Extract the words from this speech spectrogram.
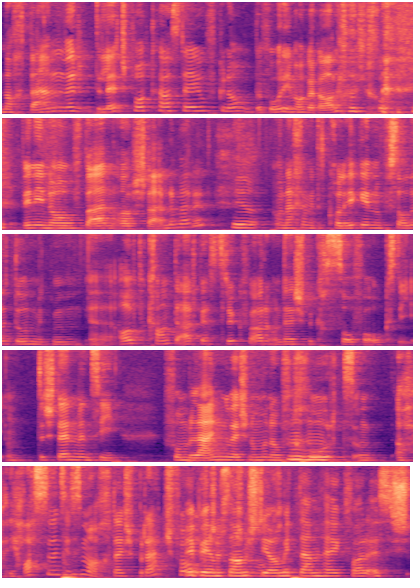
nachdem wir den letzten Podcast haben aufgenommen bevor ich Magadala kam, bin ich noch auf Bern an Sternenmerit. Ja. Und dann mit der Kollegin auf Solothurn mit dem äh, altbekannten RBS zurückgefahren und er war wirklich so voll. Gewesen. Und das ist dann, wenn sie vom Längen, weißt, nur noch auf Mhm. kurz und ach, ich hasse, wenn sie das macht, da ist bretschvoll. Ich bin am Samstag auch mit dem heimgefahren. Es ist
